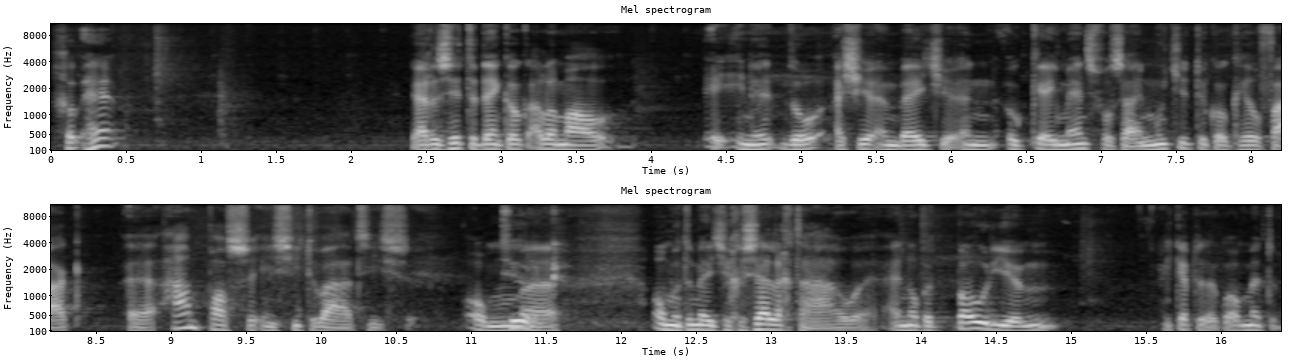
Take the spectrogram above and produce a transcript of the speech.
Ge- hè? Ja, er zitten denk ik ook allemaal in het, als je een beetje een oké mens wil zijn, moet je natuurlijk ook heel vaak eh, aanpassen in situaties om, eh, om het een beetje gezellig te houden. En op het podium, ik heb dat ook wel met een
